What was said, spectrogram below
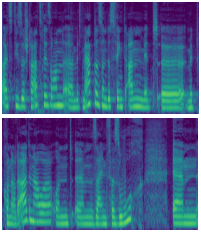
als diese Staatsräson äh, mit Merkel, sondern das fängt an mit, äh, mit Konrad Adenauer und ähm, sein Versuch, ähm,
